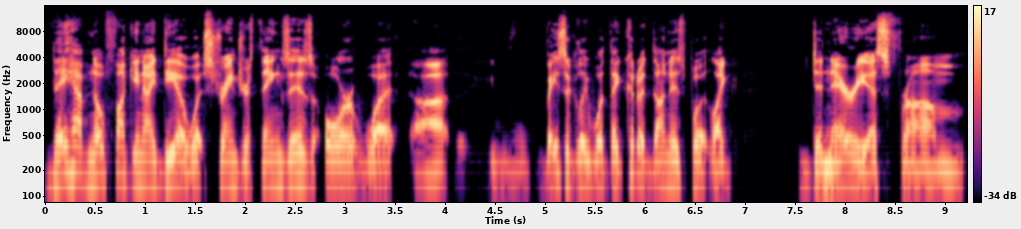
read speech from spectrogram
They have no fucking idea what Stranger Things is or what uh basically what they could have done is put like Daenerys from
